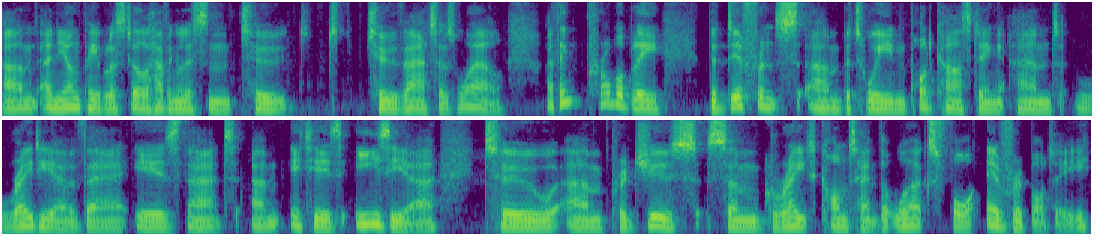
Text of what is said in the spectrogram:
um, and young people are still having a listen to to that as well. I think probably the difference um, between podcasting and radio there is that um, it is easier to um, produce some great content that works for everybody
